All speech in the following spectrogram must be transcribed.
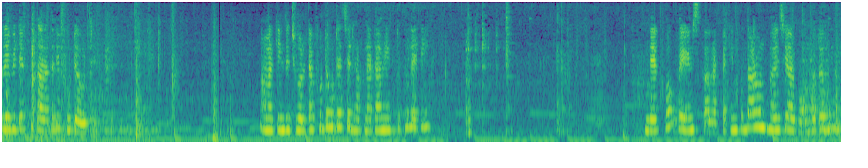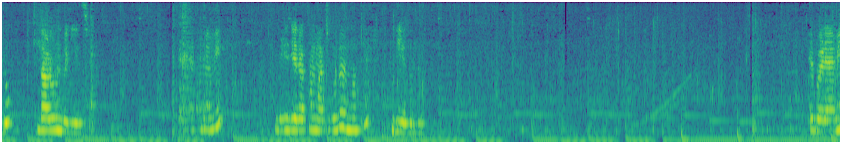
গ্রেভিটা একটু তাড়াতাড়ি ফুটে ওঠে। আমার কিন্তু ঝোলটা ফুটে উঠেছে, ঢাকনাটা আমি একটু তুলে দিই। দেখো ফ্রেন্ডস কালারটা কিন্তু দারুণ হয়েছে আর গন্ধটা কিন্তু দারুণ বেরিয়েছে। এখন আমি ভেজে রাখা মাছগুলো এর মধ্যে দিয়ে দেবো। এবারে আমি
